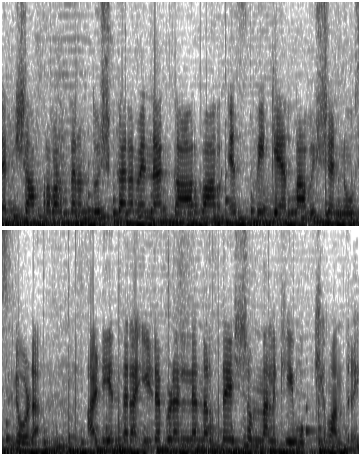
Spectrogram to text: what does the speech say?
രക്ഷാപ്രവർത്തനം ദുഷ്കരമെന്ന് Karwar S P Kerala vision ന്യൂസിനോട്. അടിയന്തര ഇടപെടലിന് നിർദ്ദേശം നൽകി മുഖ്യമന്ത്രി.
